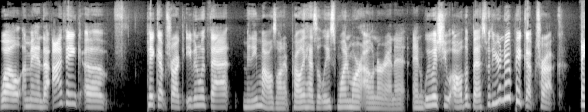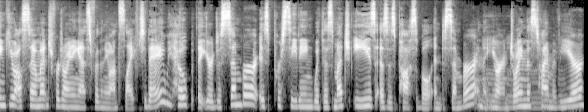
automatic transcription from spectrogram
Well, Amanda, I think a pickup truck, even with that many miles on it, probably has at least one more owner in it. And we wish you all the best with your new pickup truck. Thank you all so much for joining us for the Nuanced Life today. We hope that your December is proceeding with as much ease as is possible in December and that you are enjoying this time of mm-hmm. year.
